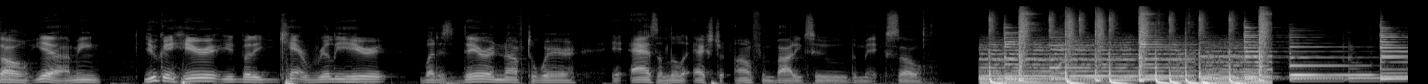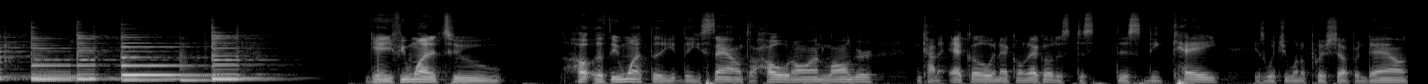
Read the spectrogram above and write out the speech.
So yeah, I mean, you can hear it, but you can't really hear it. But it's there enough to where it adds a little extra umph and body to the mix. So. Again, if you wanted to, if you want the the sound to hold on longer and kind of echo and echo and echo, this this this decay is what you want to push up and down.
